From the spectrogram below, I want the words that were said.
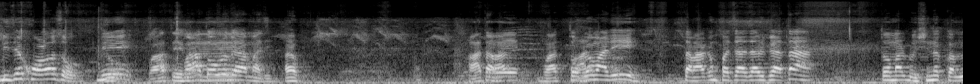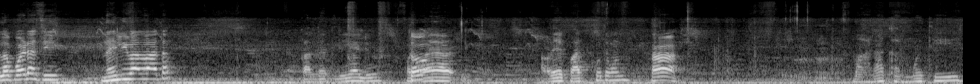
બીજે ખોળો છો. ને વાત વાત ઓળો ગયા મારી. હા. હવે વાત તો ઓળો મારી. તમારા કમ પચાસ હજાર રૂપિયા હતા. તો મારા ડોશીને કલ્લો પડ્યો છે. નહીં લીવા વાત? કલ્લો લઈ આવ્યું તો? હવે- હવે એક વાત કહું તમને. હા. મારા ઘરમાંથી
